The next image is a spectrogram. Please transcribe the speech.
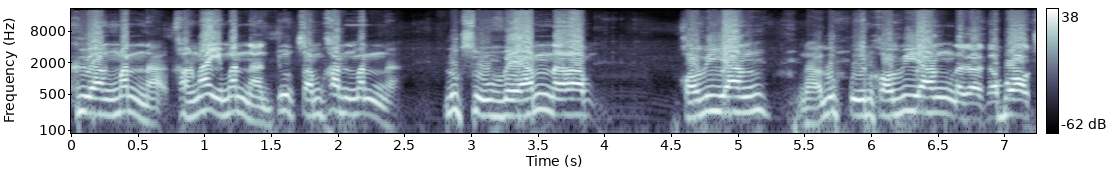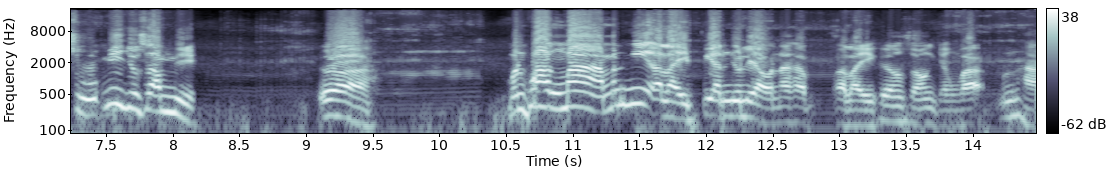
เครื่องมันน่ะ ข้างในมันน่ะ จุดสำคัญมันน่ะ ลูกสูบแหวนนะครับ ขอเวียงนะลูกปืนขอเวียงแล้วก็กระบอกสูบมีอยู่ซ้ำนี่ เออ มันพังมา มันมีอะไรเปลี่ยนอยู่แล้วนะครับ อะไรเครื่องสองจังหวะมันหา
